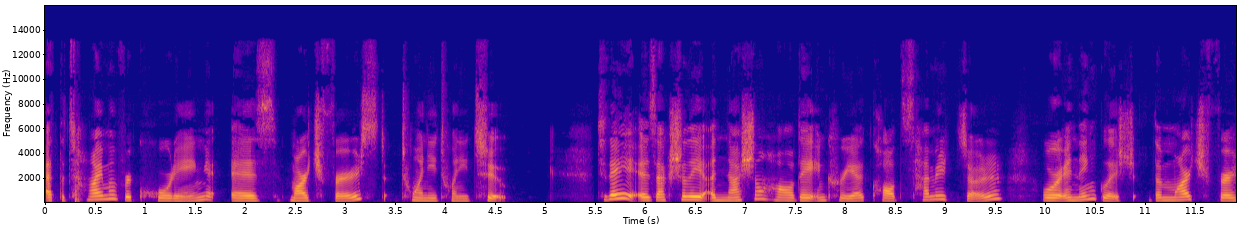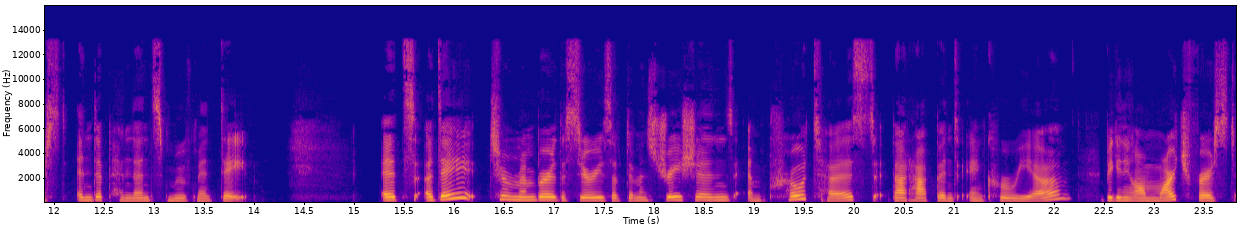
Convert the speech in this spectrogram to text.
at the time of recording, is March 1st, 2022. Today is actually a national holiday in Korea called Samiljeol, or in English, the March 1st Independence Movement Day. It's a day to remember the series of demonstrations and protests that happened in Korea beginning on March 1st,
